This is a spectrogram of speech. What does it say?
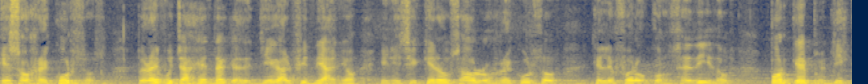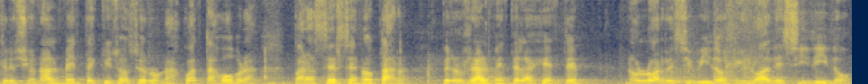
esos recursos. Pero hay mucha gente que llega al fin de año y ni siquiera ha usado los recursos que le fueron concedidos porque discrecionalmente quiso hacer unas cuantas obras para hacerse notar, pero realmente la gente no lo ha recibido, ni lo ha decidido,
